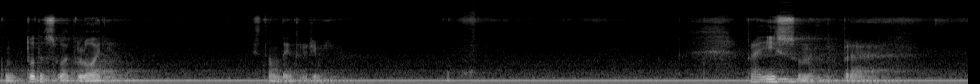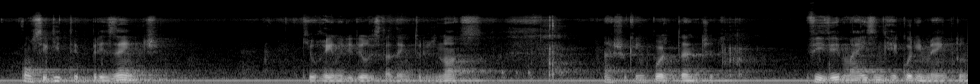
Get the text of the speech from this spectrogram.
com toda a sua glória estão dentro de mim. Para isso, né, para conseguir ter presente que o reino de Deus está dentro de nós, acho que é importante viver mais em recolhimento.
